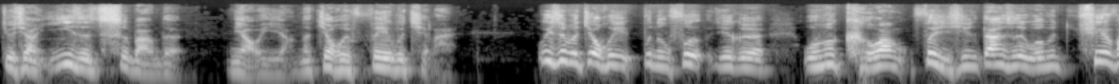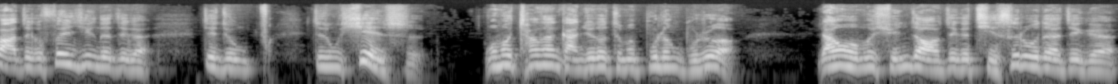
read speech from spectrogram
就像一只翅膀的鸟一样，那教会飞不起来。为什么教会不能奋？这个我们渴望奋兴，但是我们缺乏这个奋兴的这个这种这种现实，我们常常感觉到怎么不冷不热，然后我们寻找这个启示录的这个。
